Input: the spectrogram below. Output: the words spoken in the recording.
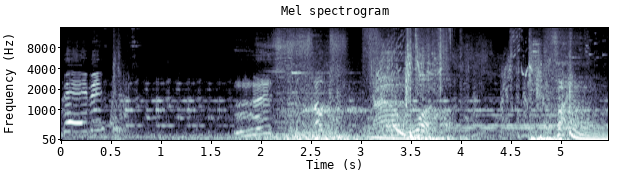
baby! Round one. Fight.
